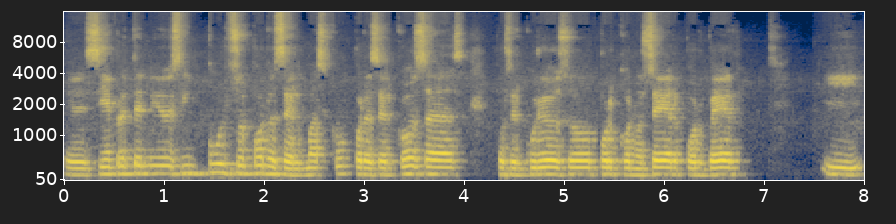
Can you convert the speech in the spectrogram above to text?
Eh, siempre he tenido ese impulso por hacer más, por hacer cosas, por ser curioso, por conocer, por ver. Y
